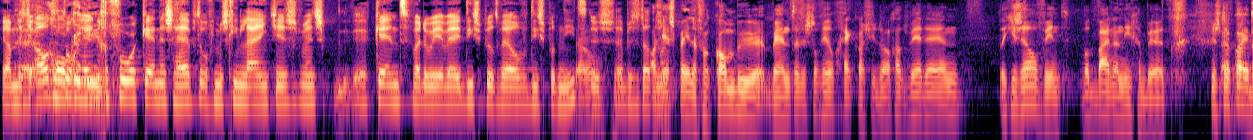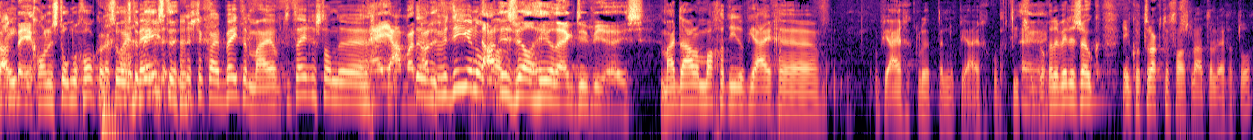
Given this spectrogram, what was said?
ja, omdat je uh, altijd toch enige voorkennis hebt of misschien lijntjes, mensen uh, kent, waardoor je weet die speelt wel of die speelt niet. Daarom. Dus hebben ze dat als nog. jij speler van Cambuur bent, dat is toch heel gek als je dan gaat wedden en dat je zelf wint, wat bijna niet gebeurt. Dus dan, kan je dan beter, ben je gewoon een stomme gokker, zoals de meeste. Dus dan kan je beter maar op de tegenstander nee, ja, maar verdien je nog Dat wat. is wel heel erg dubieus. Maar daarom mag het niet op je eigen, op je eigen club en op je eigen competitie, eh, toch? En dat willen ze ook in contracten vast laten leggen, toch?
